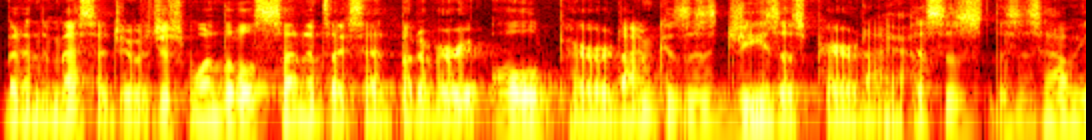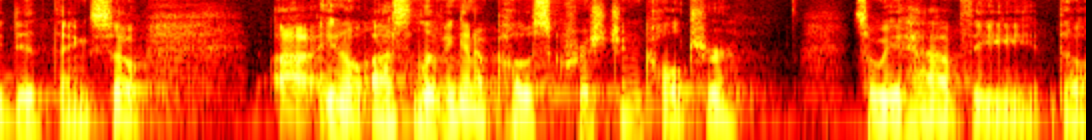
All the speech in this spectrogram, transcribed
But in the message, it was just one little sentence I said, but a very old paradigm because this is Jesus' paradigm. Yeah. This is this is how he did things. So, uh, you know, us living in a post-Christian culture, so we have the the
